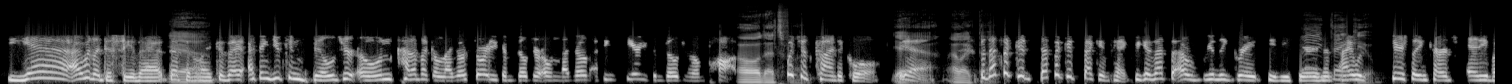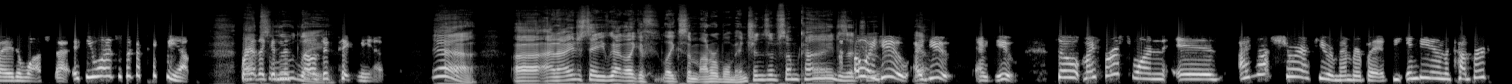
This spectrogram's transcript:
Yeah, I would like to see that definitely because I, I think you can build your own kind of like a Lego store. You can build your own Lego. I think here you can build your own pop, Oh, that's which is kind of cool. yeah, Yeah. I like. That. So that's a good that's a good second pick because that's a really great TV series, and I would you. seriously encourage anybody to watch that if you want to just like a pick me up, right? Like a Absolutely. nostalgic pick me up. Yeah, uh, and I understand you've got like a like some honorable mentions of some kind. Is that Oh, true? I do, I do, I do. So my first one is I'm not sure if you remember, but the Indian in the cupboard.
